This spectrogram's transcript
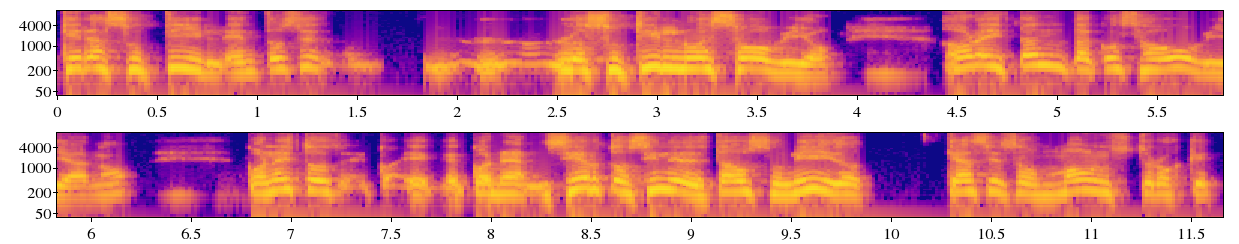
que era sutil, entonces lo sutil no es obvio. Ahora hay tanta cosa obvia, ¿no? Con estos, eh, con cierto cine de Estados Unidos que hace esos monstruos que,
